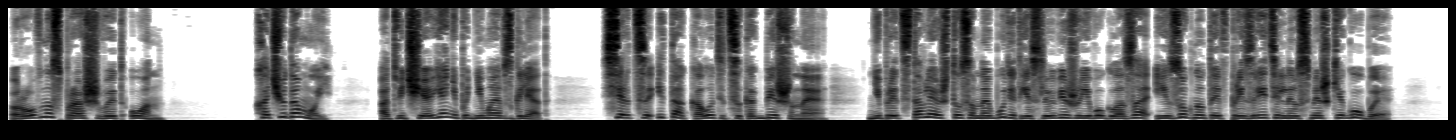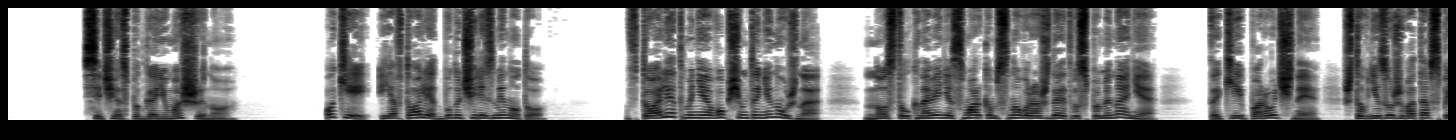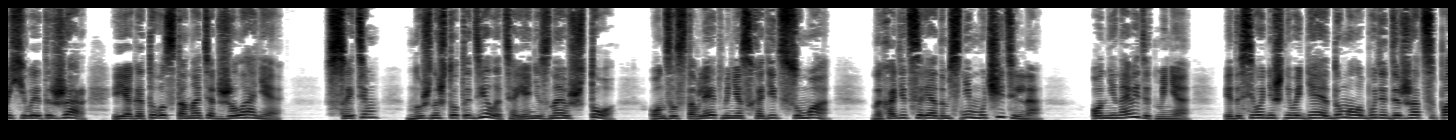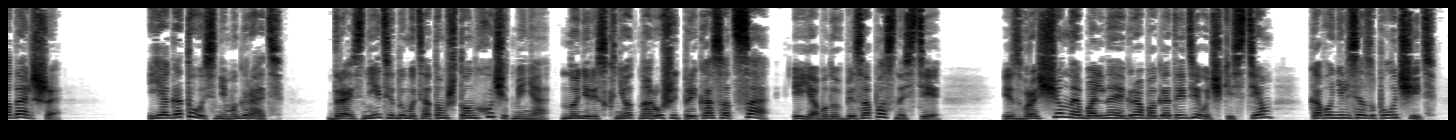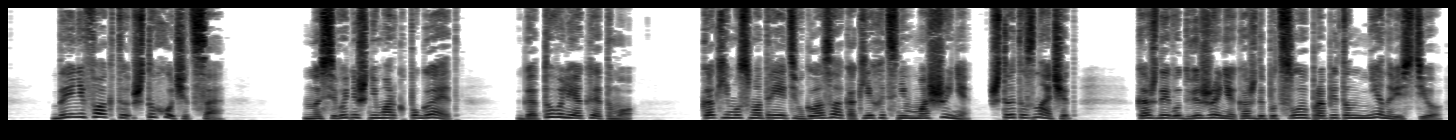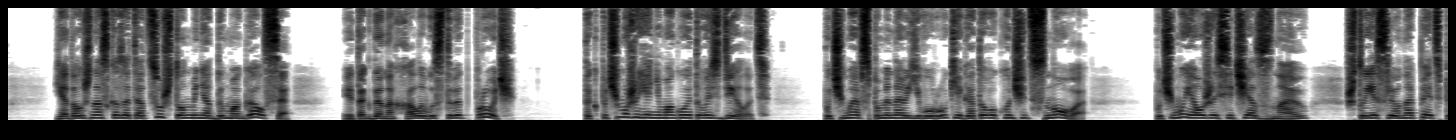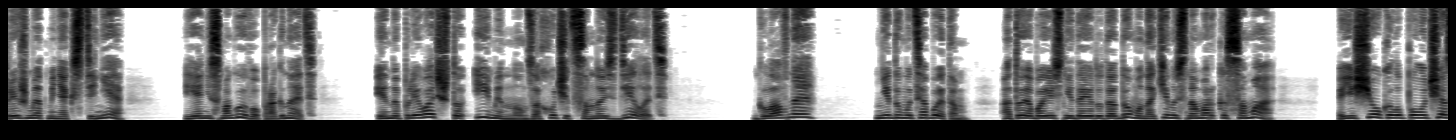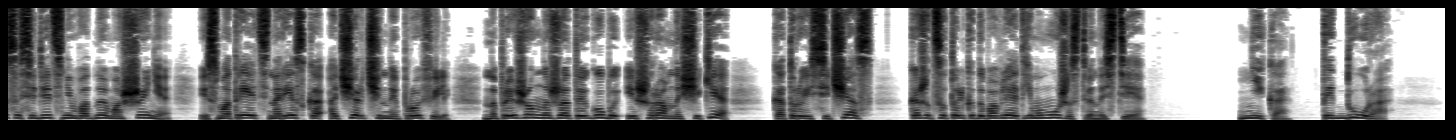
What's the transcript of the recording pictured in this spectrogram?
Ровно спрашивает он — «Хочу домой», — отвечаю я, не поднимая взгляд. Сердце и так колотится, как бешеное. Не представляю, что со мной будет, если увижу его глаза и изогнутые в презрительной усмешке губы. «Сейчас подгоню машину». «Окей, я в туалет, буду через минуту». «В туалет мне, в общем-то, не нужно», но столкновение с Марком снова рождает воспоминания, такие порочные, что внизу живота вспыхивает жар, и я готова стонать от желания — с этим нужно что-то делать, а я не знаю что. Он заставляет меня сходить с ума. Находиться рядом с ним мучительно. Он ненавидит меня, и до сегодняшнего дня я думала, будет держаться подальше. Я готова с ним играть. Дразнить и думать о том, что он хочет меня, но не рискнет нарушить приказ отца, и я буду в безопасности. Извращенная больная игра богатой девочки с тем, кого нельзя заполучить. Да и не факт, что хочется. Но сегодняшний Марк пугает. Готова ли я к этому? Как ему смотреть в глаза, как ехать с ним в машине? Что это значит? Каждое его движение, каждый поцелуй пропитан ненавистью. Я должна сказать отцу, что он меня домогался, и тогда нахала выставят прочь. Так почему же я не могу этого сделать? Почему я вспоминаю его руки и готова кончить снова? Почему я уже сейчас знаю, что если он опять прижмет меня к стене, я не смогу его прогнать? И наплевать, что именно он захочет со мной сделать. Главное — не думать об этом, а то я, боюсь, не доеду до дома, накинусь на Марка сама. Еще около получаса сидеть с ним в одной машине и смотреть на резко очерченный профиль, напряженно сжатые губы и шрам на щеке, которые сейчас, кажется, только добавляет ему мужественности. «Ника, ты дура!»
